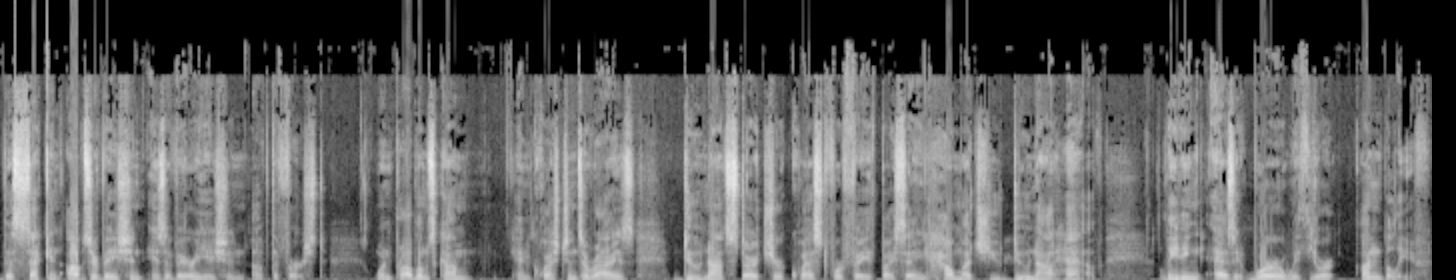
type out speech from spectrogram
The second observation is a variation of the first. When problems come and questions arise, do not start your quest for faith by saying how much you do not have, leading, as it were, with your unbelief.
